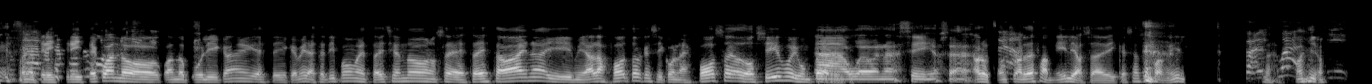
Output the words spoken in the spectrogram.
O sea, Bueno, no tri- te triste cuando, cuando publican y, este, y que mira, este tipo me está diciendo, no sé, esta esta vaina y mira las fotos que sí con la esposa, dos hijos y un perro. Ah, huevona, sí, o sea. Claro, usted es un señor de familia, o sea, dedíquese a su familia. Tal cual. Coño. Y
